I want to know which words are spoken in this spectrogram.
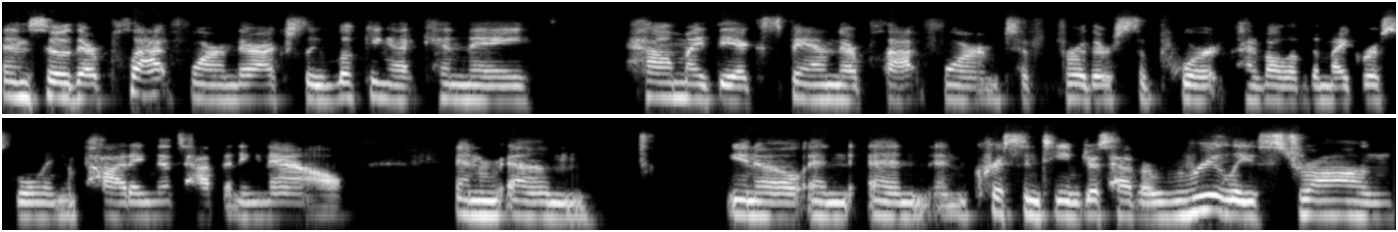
And so their platform, they're actually looking at can they, how might they expand their platform to further support kind of all of the micro schooling and podding that's happening now. And um, you know, and and and Chris and team just have a really strong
